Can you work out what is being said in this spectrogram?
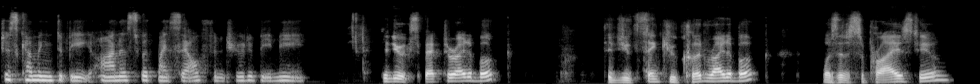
just coming to be honest with myself and true to be me. Did you expect to write a book? Did you think you could write a book? Was it a surprise to you?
